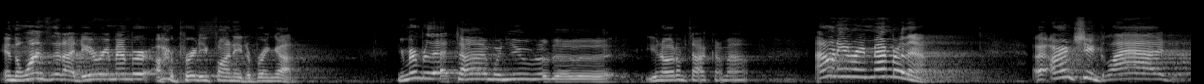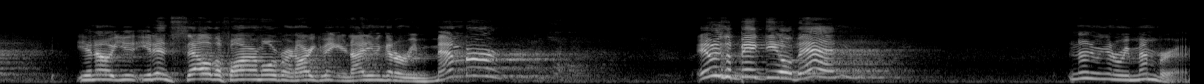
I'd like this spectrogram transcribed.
And the ones that I do remember are pretty funny to bring up. You remember that time when you you know what I'm talking about? I don't even remember them. Uh, Aren't you glad you know you, you didn't sell the farm over an argument you're not even going to remember? It was a big deal then. I'm not even going to remember it.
